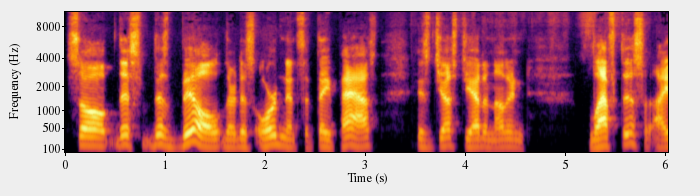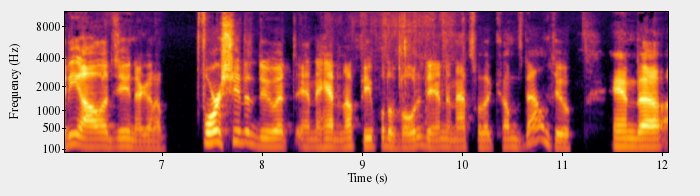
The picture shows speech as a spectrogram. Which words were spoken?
So this this bill or this ordinance that they passed is just yet another leftist ideology, and they're going to force you to do it. And they had enough people to vote it in, and that's what it comes down to. And uh,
